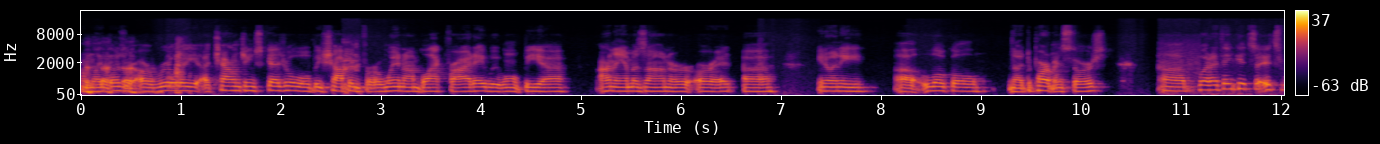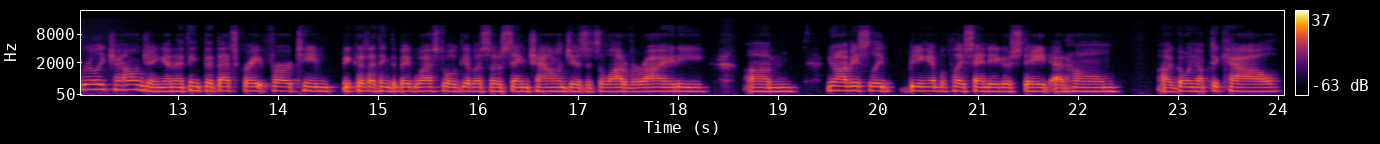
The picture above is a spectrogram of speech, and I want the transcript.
I'm like, those are, are really a challenging schedule. We'll be shopping for a win on Black Friday. We won't be uh, on Amazon or or at uh, you know any uh, local department stores. Uh, but I think it's it's really challenging, and I think that that's great for our team because I think the Big West will give us those same challenges. It's a lot of variety. Um, you know, obviously being able to play San Diego State at home, uh, going up to Cal,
